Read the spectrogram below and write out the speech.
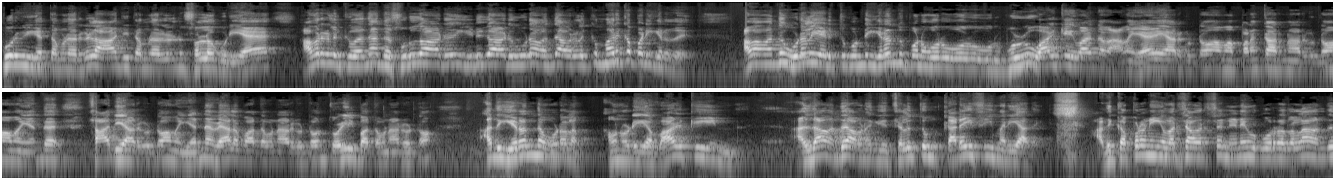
பூர்வீக தமிழர்கள் ஆதி தமிழர்கள்னு சொல்லக்கூடிய அவர்களுக்கு வந்து அந்த சுடுகாடு இடுகாடு கூட வந்து அவர்களுக்கு மறுக்கப்படுகிறது. அவன் வந்து உடலை எடுத்துக்கொண்டு இறந்து போன ஒரு ஒரு ஒரு முழு வாழ்க்கை வாழ்ந்தவன். அவன் ஏழையாக இருக்கட்டும் அவன் பணக்காரனாக இருக்கட்டும் அவன் எந்த சாதியாக இருக்கட்டும் அவன் என்ன வேலை பார்த்தவனாக இருக்கட்டும் தொழில் பார்த்தவனாக இருக்கட்டும் அது இறந்த உடலம். அவனுடைய வாழ்க்கையின் அதுதான் வந்து அவனுக்கு செலுத்தும் கடைசி மரியாதை. அதுக்கப்புறம் நீங்கள் வருஷா வருஷம் நினைவு கூறுறதெல்லாம் வந்து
